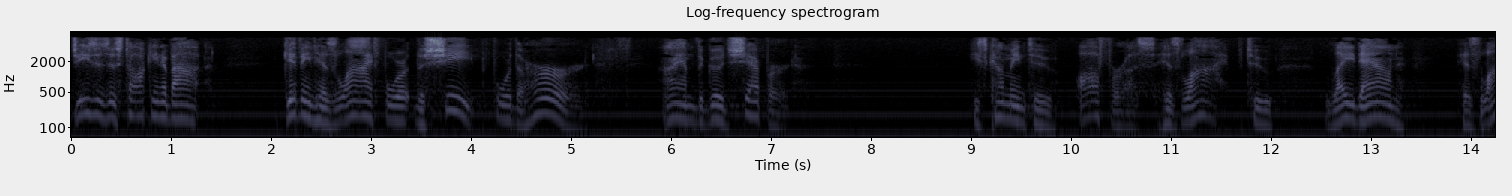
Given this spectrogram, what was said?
Jesus is talking about giving his life for the sheep, for the herd. I am the good shepherd. He's coming to offer us his life, to lay down his life.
